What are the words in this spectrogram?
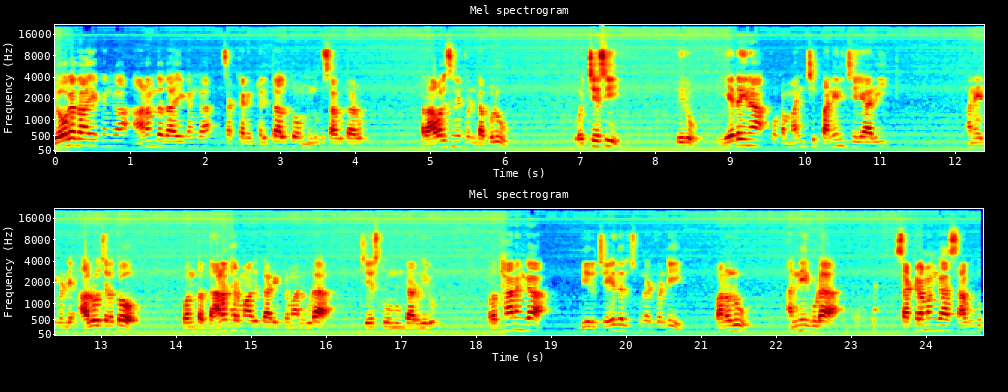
యోగదాయకంగా ఆనందదాయకంగా చక్కని ఫలితాలతో ముందుకు సాగుతారు. రావలసినటువంటి డబ్బులు వచ్చేసి వీరు ఏదైనా ఒక మంచి పనిని చేయాలి అనేటువంటి ఆలోచనతో కొంత దాన ధర్మాది కార్యక్రమాలు కూడా చేస్తూ ఉంటారు వీరు. ప్రధానంగా వీరు చేయదలుచుకున్నటువంటి పనులు అన్నీ కూడా సక్రమంగా సాగుతూ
